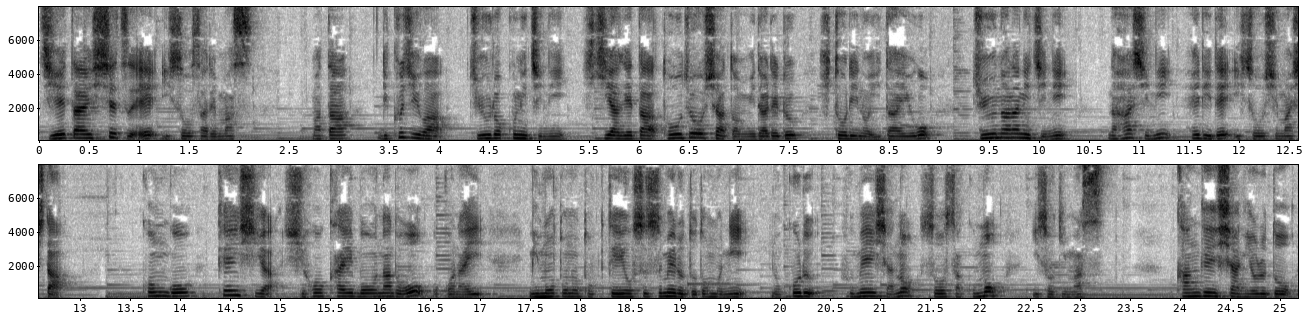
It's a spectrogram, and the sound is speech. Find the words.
自衛隊施設へ移送されます。また陸自は16日に引き上げた搭乗者とみられる1人の遺体を17日に那覇市にヘリで移送しました。今後検視や司法解剖などを行い身元の特定を進めるとともに残る不明者の捜索も急ぎます。関係者によると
